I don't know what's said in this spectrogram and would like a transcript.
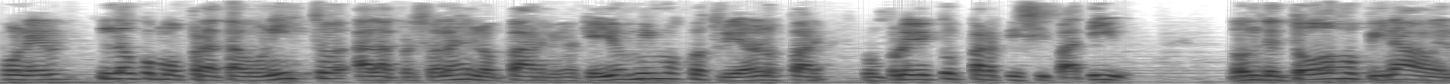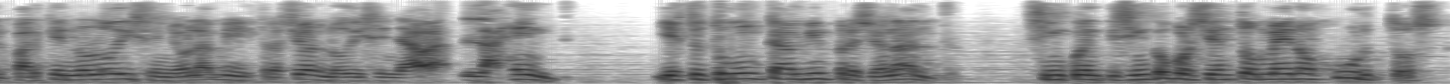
ponerlo como protagonista a las personas en los barrios, a que ellos mismos construyeran los parques. un proyecto participativo, donde todos opinaban. El parque no lo diseñó la administración, lo diseñaba la gente. Y esto tuvo un cambio impresionante. 55% menos hurtos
